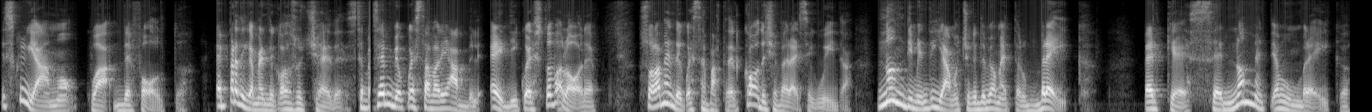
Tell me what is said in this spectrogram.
scriviamo qua default. E praticamente cosa succede? Se per esempio questa variabile è di questo valore, solamente questa parte del codice verrà eseguita. Non dimentichiamoci che dobbiamo mettere un break, perché se non mettiamo un break,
